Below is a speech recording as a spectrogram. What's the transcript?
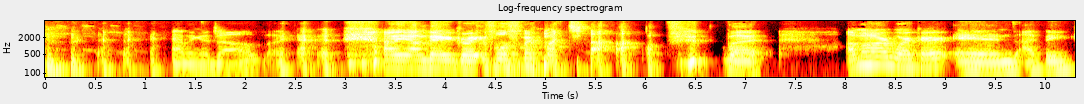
having a job. I mean, I'm very grateful for my job, but I'm a hard worker, and I think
